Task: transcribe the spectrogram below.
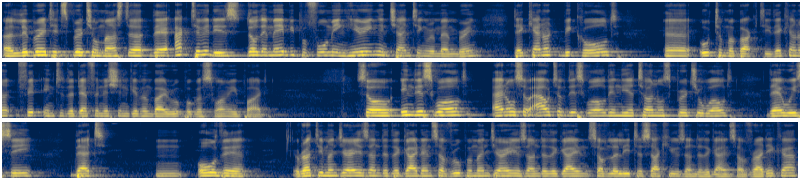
a liberated spiritual master, their activities, though they may be performing hearing and chanting, remembering, they cannot be called uh, Uttama Bhakti. They cannot fit into the definition given by Rupa Goswami Pad. So, in this world, and also out of this world, in the eternal spiritual world, there we see that mm, all the Rati Manjari is under the guidance of Rupa Manjari, is under the guidance of Lalita Sakhi, is under the guidance of Radhika,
